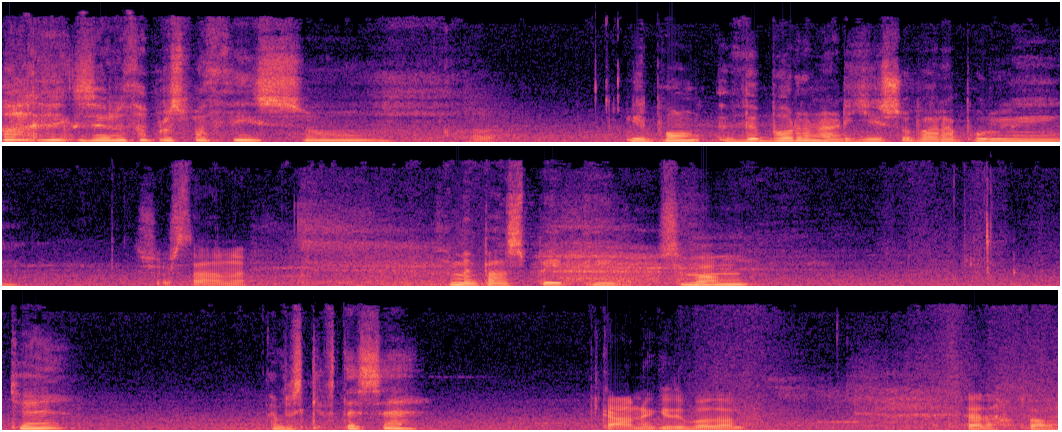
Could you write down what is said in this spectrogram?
Αχ, δεν ξέρω, θα προσπαθήσω. Λοιπόν, δεν μπορώ να αργήσω πάρα πολύ. Σωστά, ναι. Θα με πας σπίτι. Σε πάω. Μμ. Και, θα με σκέφτεσαι; Κάνω και τίποτα άλλο. Έλα, πάμε.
